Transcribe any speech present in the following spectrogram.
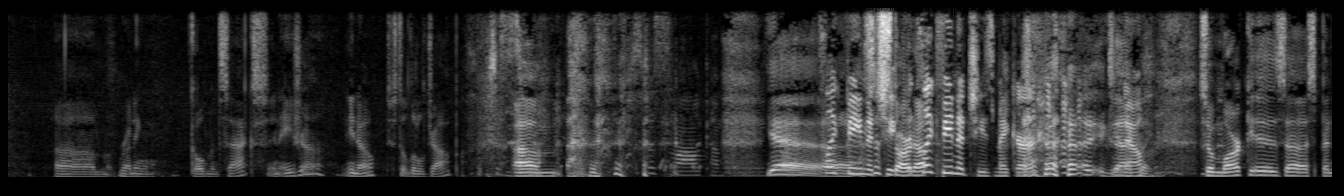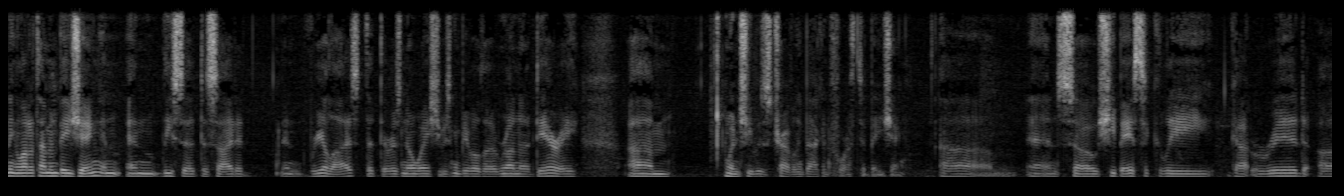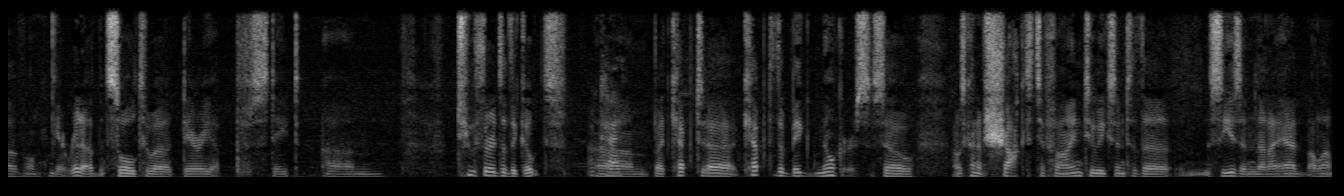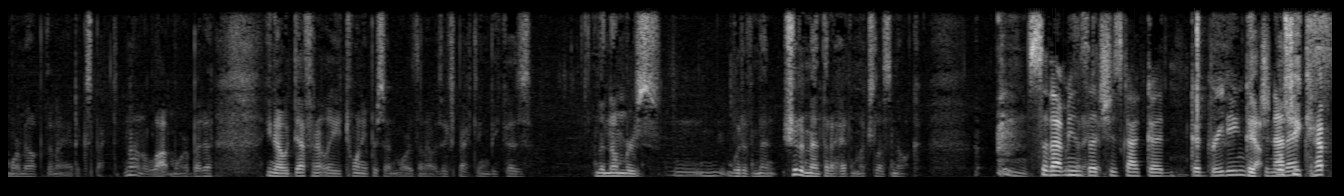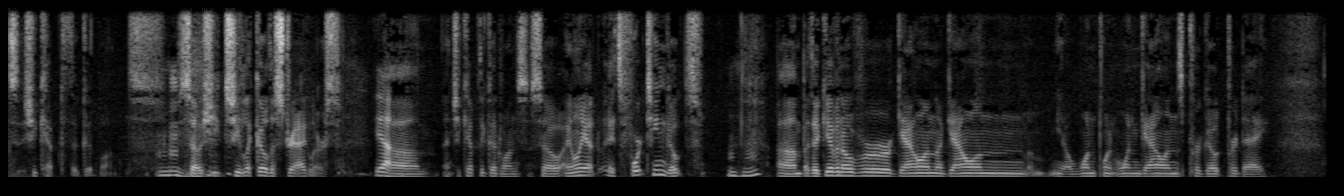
um, running Goldman Sachs in Asia. You know, just a little job. Just, Um, just a small company. yeah, it's like being a, it's chee- startup. It's like being a cheesemaker. exactly. So Mark is uh, spending a lot of time in Beijing, and, and Lisa decided and realized that there was no way she was going to be able to run a dairy um, when she was traveling back and forth to Beijing. Um, and so she basically got rid of, well, get rid of, but sold to a dairy upstate um, two thirds of the goats, Okay. um, but kept uh, kept the big milkers. So I was kind of shocked to find two weeks into the season that I had a lot more milk than I had expected. Not a lot more, but uh, you know, definitely twenty percent more than I was expecting because the numbers would have meant should have meant that I had much less milk. so that means I that she's got good good breeding, good yeah, genetics. well, she kept she kept the good ones. Mhm. So she she let go of the stragglers. yeah. um, and she kept the good ones. So I only had it's fourteen goats. hmm Um, but they're given over a gallon, a gallon, you know, 1.1 gallons per goat per day,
